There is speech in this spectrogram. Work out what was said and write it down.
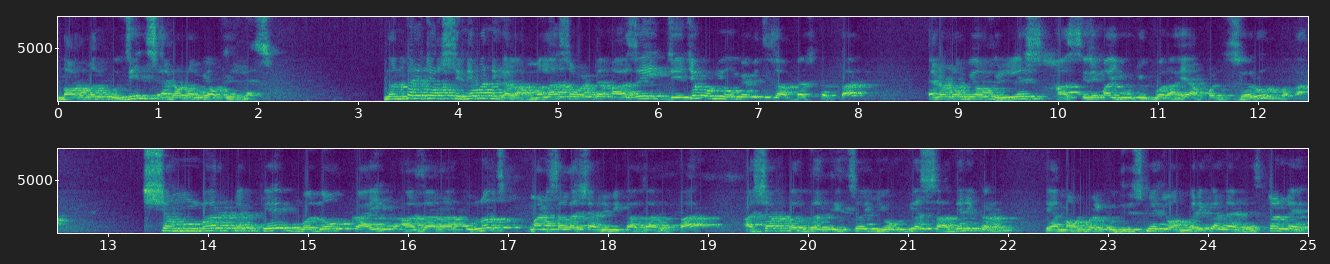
Normal cousins anatomy of illness नंतर याच्यावर सिनेमा निघाला. मला असं वाटतं आजही जे जे कोणी होमिओपॅथीचा अभ्यास करतात एनाटॉमी ऑफ इलनेस हा सिनेमा युट्यूबवर आहे. आपण जरूर बघा. शंभर टक्के मनोकायिक आजारातूनच माणसाला शारीरिक आजार होतात. अशा पद्धतीचं योग्य सादरीकरण या नॉर्मल कुझिन्सने जो अमेरिकन आहे वेस्टर्न आहे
